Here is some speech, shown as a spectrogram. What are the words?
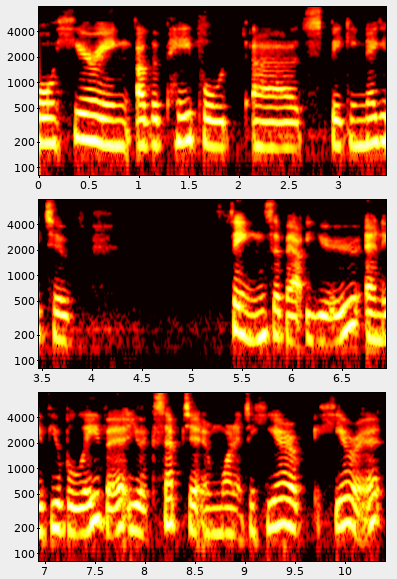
or hearing other people uh, speaking negative things about you, and if you believe it, you accept it and wanted to hear hear it,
